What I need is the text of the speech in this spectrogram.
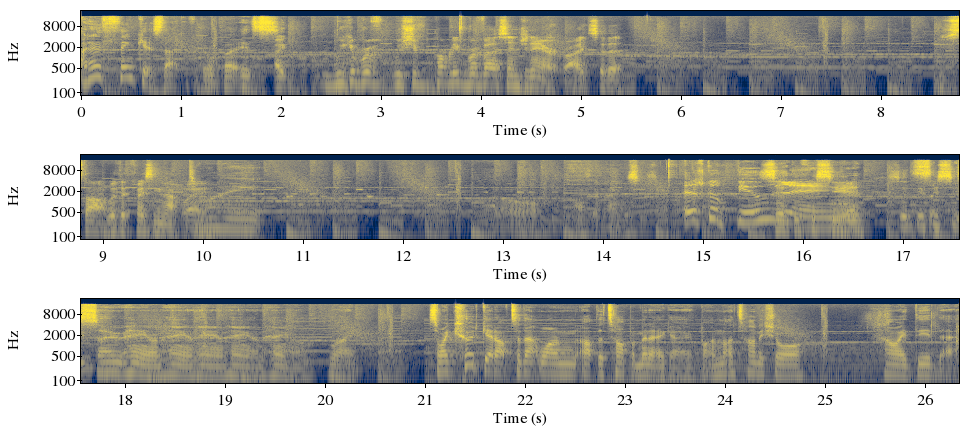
I don't think it's that difficult, but it's. Like, we could we should probably reverse engineer it, right? So that you start with it facing that way. I, Oh, I don't know. This is it's confusing. difficile. C'est So, difficile. so hang on, hang on, hang on, hang on, hang on. Right. So I could get up to that one up the top a minute ago, but I'm not entirely sure how I did that.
